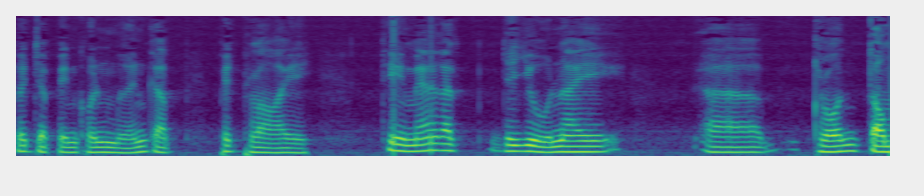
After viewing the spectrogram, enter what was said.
ก็จะเป็นคนเหมือนกับเพชรพลอย ที่แม้ก็จะอยู่ในโคลนตม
